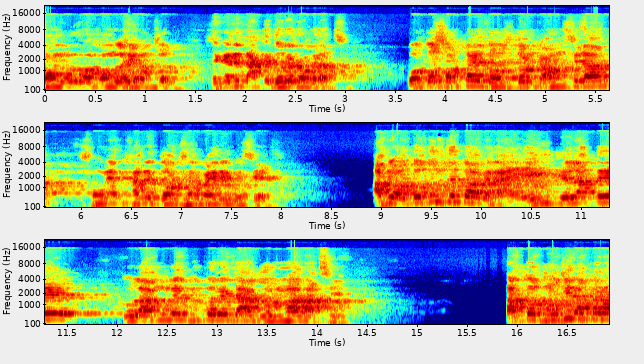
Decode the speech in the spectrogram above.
মঙ্গল মঙ্গলাই অঞ্চল। সেখানে তাকে ধরে রগড়াচ্ছে গত সপ্তাহে দশ জন কাউন্সিলর সোমেন খানের দরজার বাইরে বসে আছে। আপনি অত দূর যেতে হবে না। এই জেলাতে তোলামূলের ভিতরে যা গোলমাল আছে তার তো নজির আপনারা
